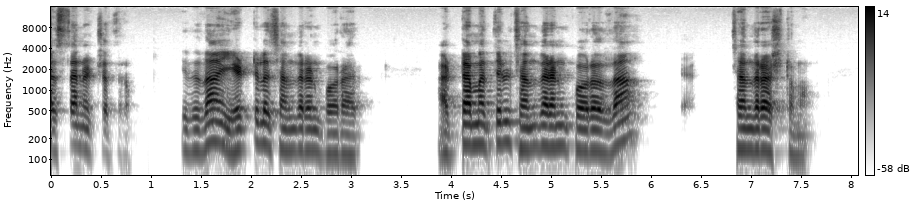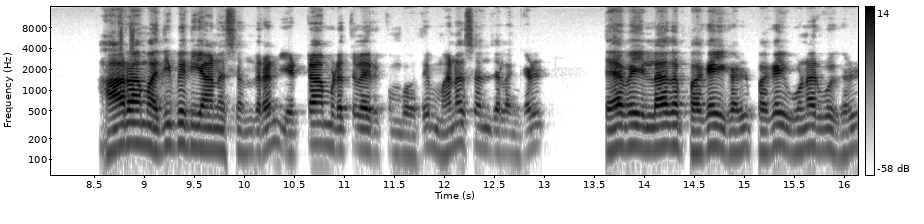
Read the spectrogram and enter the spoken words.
அஸ்த நட்சத்திரம். இதுதான் எட்டில் சந்திரன் போகிறார் அட்டமத்தில் சந்திரன் போகிறது தான் சந்திராஷ்டமம். ஆறாம் அதிபதியான சந்திரன் எட்டாம் இடத்துல இருக்கும்போது மனசஞ்சலங்கள் தேவையில்லாத பகைகள் பகை உணர்வுகள்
